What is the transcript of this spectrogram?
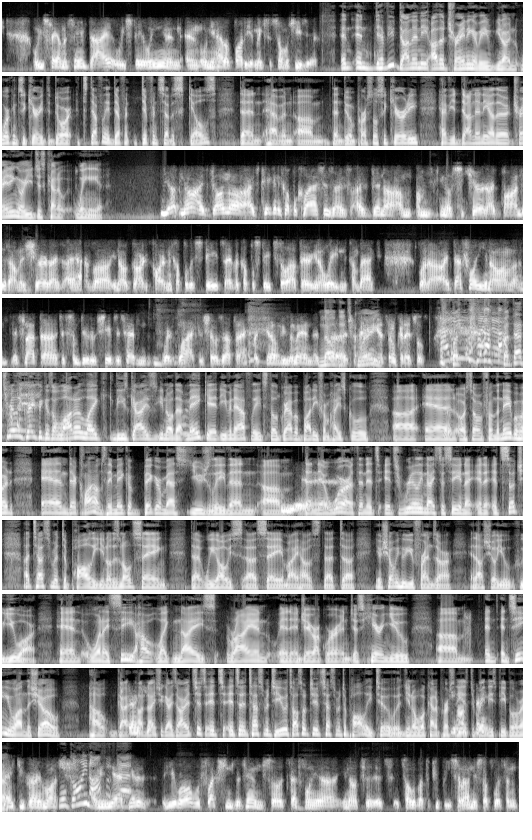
We stay on the same diet. We stay and and when you have a buddy, it makes it so much easier. And and have you done any other training? I mean, you know, working security at the door, it's definitely a different different set of skills than having um, than doing personal security. Have you done any other training, or are you just kind of winging it? Yep. No, I've done. Uh, I've taken a couple classes. I've I've been. Uh, I'm I'm you know secured. I've bonded. I'm insured. I I have uh, you know a guard card in a couple of states. I have a couple states still out there. You know, waiting to come back. But uh, I definitely, you know, I'm. It's not uh, just some dude who shaves his head and wears black and shows up and acts like you know he's a man. It's, No, uh, that's it's, great. You get some credentials. but, but that's really great because a lot of like these guys, you know, that make it, even athletes, they'll grab a buddy from high school uh, and or someone from the neighborhood, and they're clowns. They make a bigger mess usually than um, than they're worth, and it's it's really nice to see, and, I, and it's such a testament to Paulie. You know, there's an old saying that we always uh, say in my house that uh, you know, show me who your friends are, and I'll show you who you are. And when I see how like nice Ryan and, and J Rock were, and just hearing you um, and and seeing you on the show. How guy, how you. nice you guys are! It's just it's it's a testament to you. It's also a testament to Paulie too. You know what kind of person he is to bring these people around. Thank you very much. Well, going I mean, of yeah, that- at the end of, yeah, we're all reflections of him. So it's definitely, uh, you know, it's it's it's all about the people you surround yourself with, and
